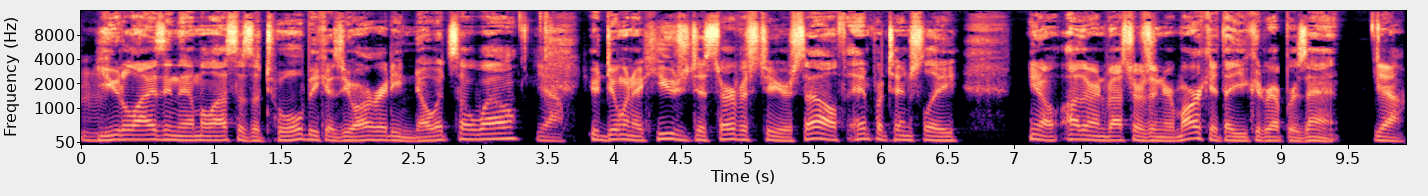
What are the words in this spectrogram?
Mhm. utilizing the MLS as a tool because you already know it so well, Yeah. you're doing a huge disservice to yourself and potentially, you know, other investors in your market that you could represent. Yeah.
